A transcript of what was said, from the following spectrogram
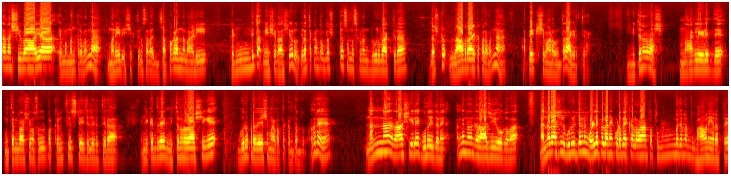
ನಮ ಶಿವಾಯ ಎಂಬ ಮಂತ್ರವನ್ನ ಮನೆಯಲ್ಲಿ ಶಕ್ತಿನುಸಾರ ಜಪಗಳನ್ನು ಮಾಡಿ ಖಂಡಿತ ಮೇಷರಾಶಿಯವರು ಇರತಕ್ಕಂಥ ಒಂದಷ್ಟು ಸಮಸ್ಯೆಗಳನ್ನು ದೂರವಾಗ್ತೀರಾ? ಒಂದಷ್ಟು ಲಾಭದಾಯಕ ಫಲವನ್ನ ಅಪೇಕ್ಷೆ ಮಾಡುವಂತರಾಗಿರ್ತೀರ ಮಿಥುನ ರಾಶಿ. ನಾನು ಆಗ್ಲೇ ಹೇಳಿದ್ದೆ, ಮಿಥುನ ರಾಶಿ ಒಂದು ಸ್ವಲ್ಪ ಕನ್ಫ್ಯೂಸ್ ಸ್ಟೇಜಲ್ಲಿ ಇರ್ತೀರಾ ಯಾಕಂದ್ರೆ ಮಿಥುನ ರಾಶಿಗೆ ಗುರು ಪ್ರವೇಶ ಮಾಡಿರ್ತಕ್ಕಂಥದ್ದು. ಅಂದರೆ ನನ್ನ ರಾಶಿಯಲ್ಲೇ ಗುರು ಇದ್ದಾನೆ. ಹಂಗೆ ನನಗೆ ರಾಜಯೋಗವ. ನನ್ನ ರಾಶಿಯಲ್ಲಿ ಗುರು ಇದ್ದಾಗ ನಂಗೆ ಒಳ್ಳೆ ಫಲನೇ ಕೊಡಬೇಕಲ್ವಾ ಅಂತ ತುಂಬ ಜನದ ಭಾವನೆ ಇರುತ್ತೆ.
